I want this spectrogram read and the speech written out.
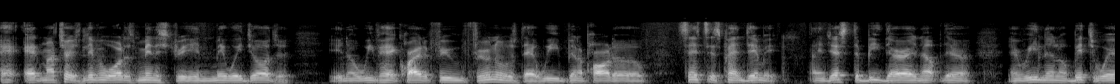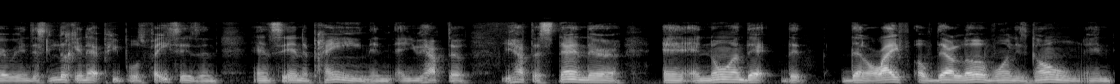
at, at my church, Living Waters Ministry in Midway, Georgia, you know, we've had quite a few funerals that we've been a part of since this pandemic. And just to be there and up there and reading an obituary and just looking at people's faces and, and seeing the pain. And, and you have to you have to stand there and, and knowing that the the life of their loved one is gone and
